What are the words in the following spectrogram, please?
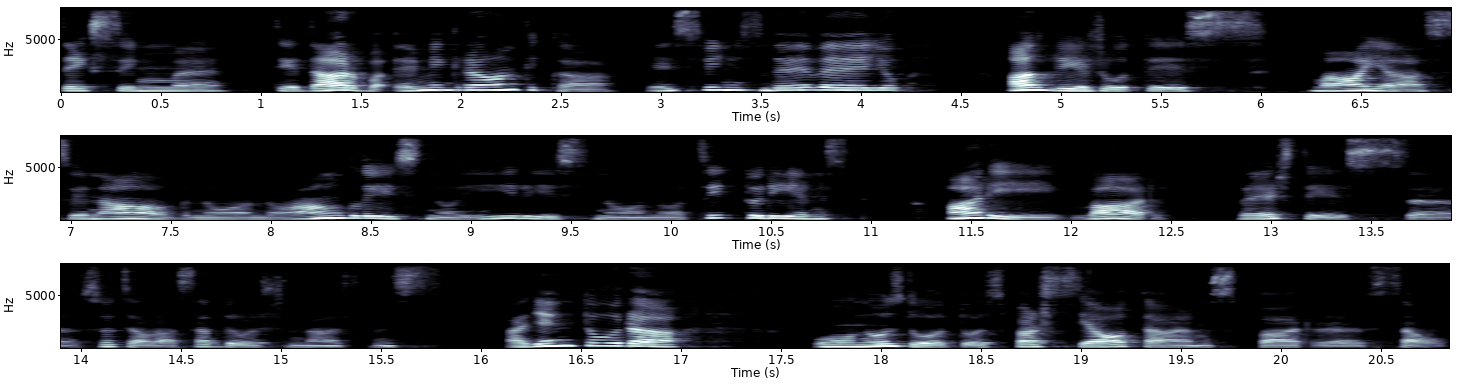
teiksim, tie darba emigranti, kā es viņus dēvēju, atgriežoties mājās, vienalga no, no Anglijas, no īrijas, no, no citurienes, arī var vērsties uh, sociālās apdrošināšanas aģentūrā un uzdot tos pašus jautājumus par uh, savu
